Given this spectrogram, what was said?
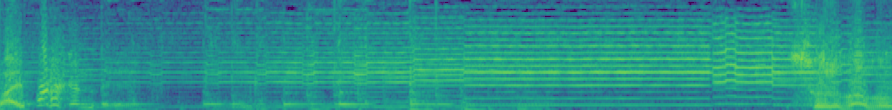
భయపడకండి. సూర్యబాబు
